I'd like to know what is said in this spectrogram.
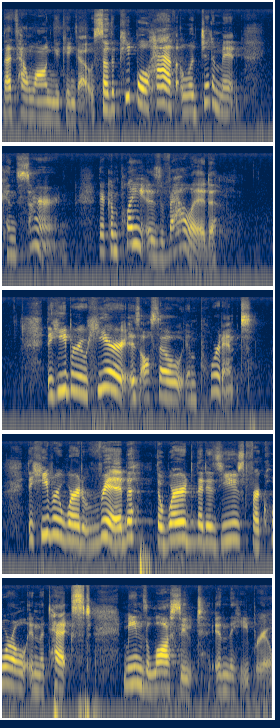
That's how long you can go. So the people have a legitimate concern. Their complaint is valid. The Hebrew here is also important. The Hebrew word rib, the word that is used for coral in the text, means lawsuit in the Hebrew.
